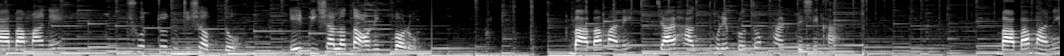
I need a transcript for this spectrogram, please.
বাবা মানে? ছোট্ট দুটি শব্দ। এর বিশালতা অনেক বড়। বাবা মানে যার হাত ধরে প্রথম হাঁটতে শেখা। বাবা মানে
